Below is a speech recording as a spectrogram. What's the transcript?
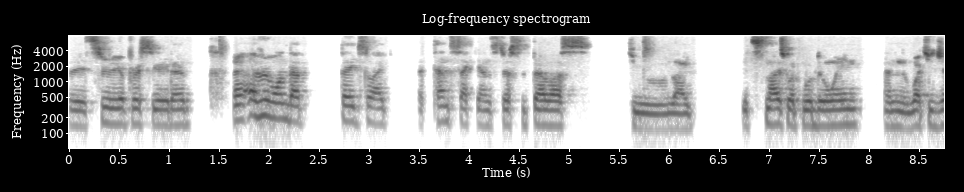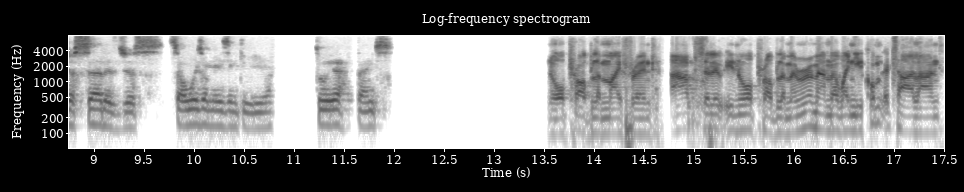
It's really appreciated. Uh, everyone that takes like uh, 10 seconds just to tell us to like, it's nice what we're doing. And what you just said is just, it's always amazing to hear. So yeah, thanks. No problem, my friend. Absolutely no problem. And remember, when you come to Thailand,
